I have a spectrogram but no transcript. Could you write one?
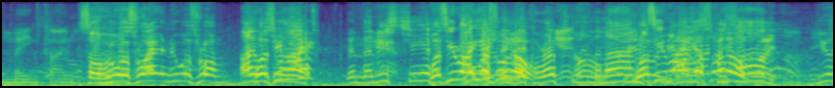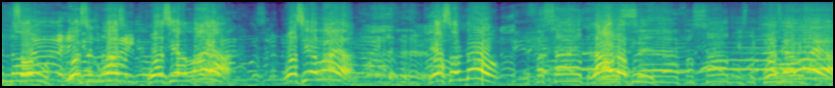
mankind. So who was right and who was wrong? I was, he right. Then the mischief. Was he right, yes or the no? corruption in the land. Was he right, yes or no? fasad. You know. So, was, you it, know was, was he a liar? Was he a liar? Yes or no? the fasad Louder, is, please. uh, fasad is the Was he a liar?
